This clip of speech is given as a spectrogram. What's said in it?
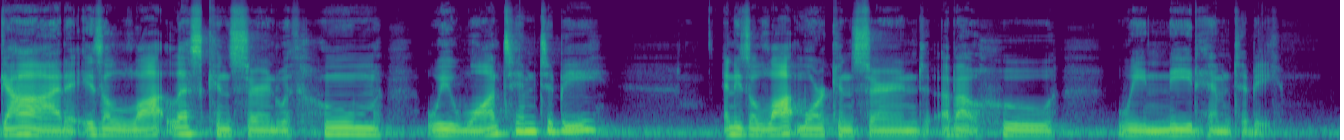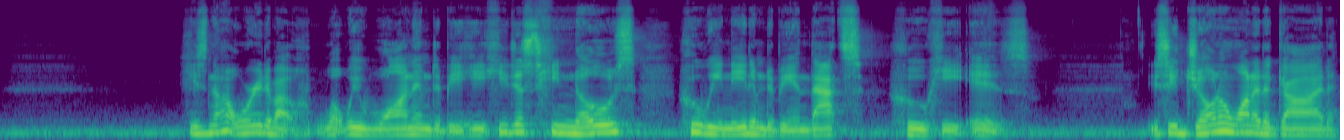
God is a lot less concerned with whom we want him to be and he's a lot more concerned about who we need him to be. He's not worried about what we want him to be. He, he just he knows who we need him to be, and that's who he is. You see, Jonah wanted a God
